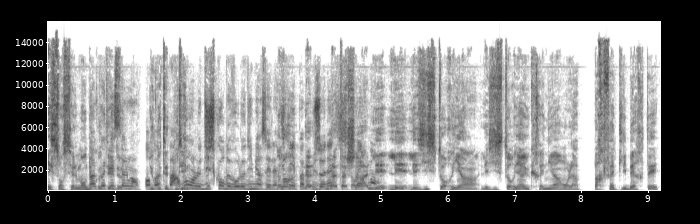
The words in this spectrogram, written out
Essentiellement du côté, de, seulement. du côté pardon, le discours de Volodymyr Zelensky n'est pas plus honnête Natacha, les, historiens, les historiens ukrainiens ont la parfaite liberté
